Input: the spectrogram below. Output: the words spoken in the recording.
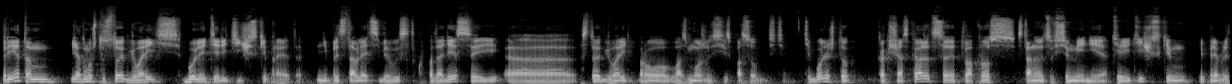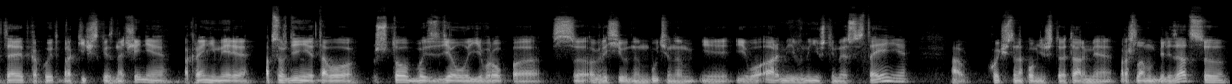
При этом, я думаю, что стоит говорить более теоретически про это. Не представлять себе высадку под Одессой, а стоит говорить про возможности и способности. Тем более, что, как сейчас кажется, этот вопрос становится все менее теоретическим теоретическим и приобретает какое-то практическое значение. По крайней мере, обсуждение того, что бы сделала Европа с агрессивным Путиным и его армией в нынешнем ее состоянии, а хочется напомнить, что эта армия прошла мобилизацию,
